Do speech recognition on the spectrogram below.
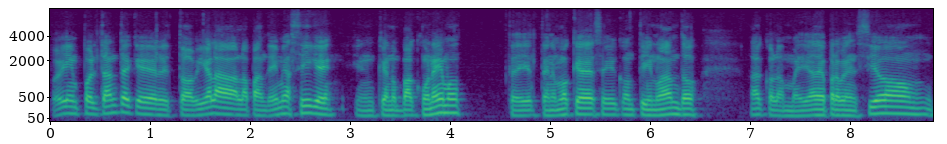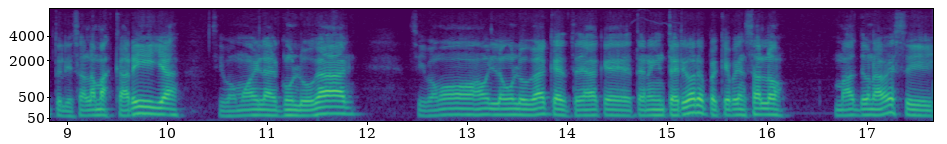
Pues importante que todavía la, pandemia sigue, en que nos vacunemos, tenemos que seguir continuando con las medidas de prevención, utilizar la mascarilla, si vamos a ir a algún lugar, si vamos a ir a un lugar que tenga que tener interiores, pues hay que pensarlo más de una vez si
